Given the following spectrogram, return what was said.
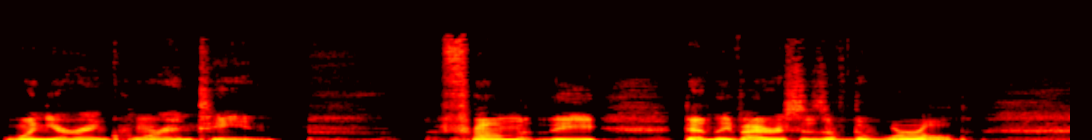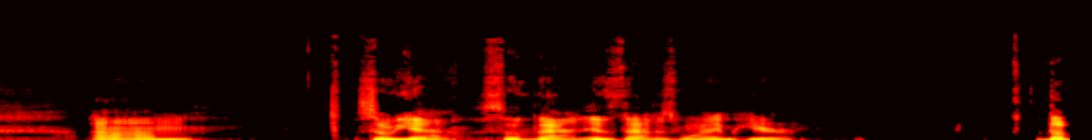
when you're in quarantine from the deadly viruses of the world. Um, so yeah, so that is that is why I'm here. The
